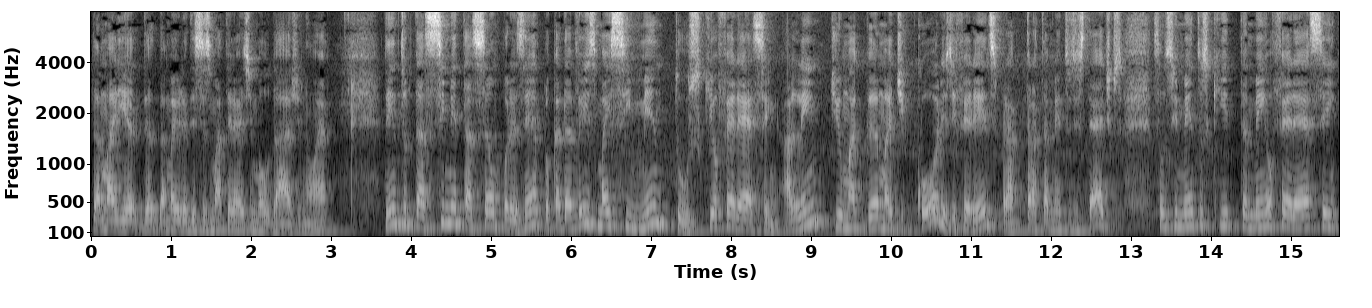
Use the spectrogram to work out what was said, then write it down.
da maioria, da maioria desses materiais de moldagem, não é? Dentro da cimentação, por exemplo, cada vez mais cimentos que oferecem, além de uma gama de cores diferentes para tratamentos estéticos, são cimentos que também oferecem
